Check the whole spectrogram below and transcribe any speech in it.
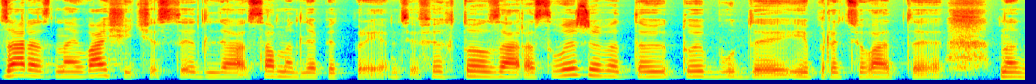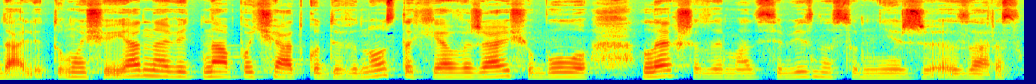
зараз найважчі часи для саме для підприємців. І хто зараз виживе, той, той буде і працювати надалі. Тому що я навіть на початку 90-х я вважаю, що було легше займатися бізнесом ніж зараз.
